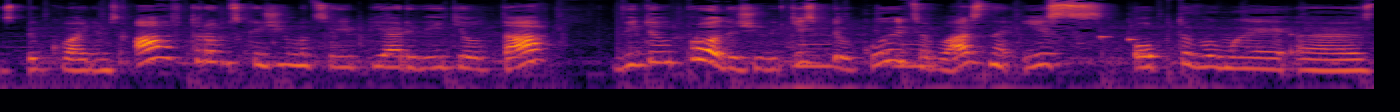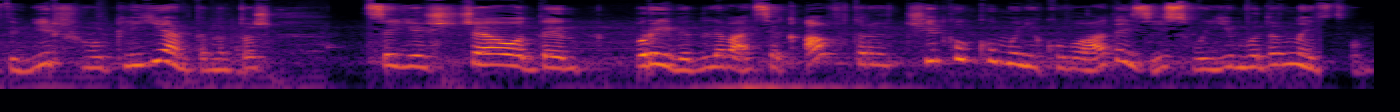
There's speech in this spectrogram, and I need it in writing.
спілкуванням з автором, скажімо, цей піар-відділ та відділ продажів, які спілкуються власне із оптовими е, здебільшого клієнтами. Тож це є ще один привід для вас, як автора, чітко комунікувати зі своїм видавництвом.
